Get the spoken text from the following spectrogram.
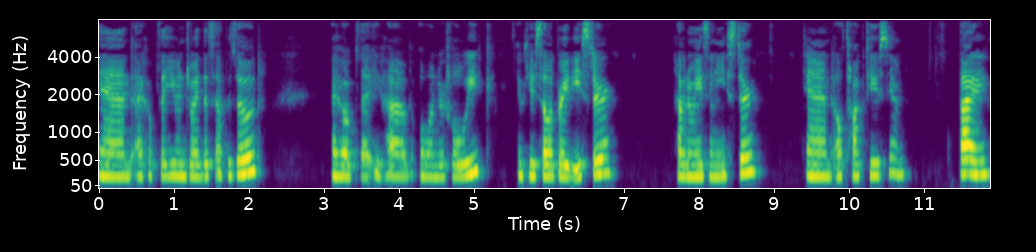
and I hope that you enjoyed this episode. I hope that you have a wonderful week. If you celebrate Easter, have an amazing Easter, and I'll talk to you soon. Bye.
